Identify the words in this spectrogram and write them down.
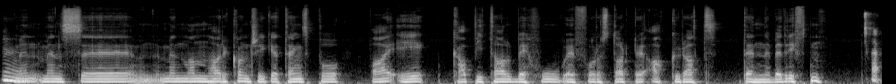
Mm. Men, mens, uh, men, man har kanskje ikke tenkt på hva er kapitalbehovet for å starte akkurat denne bedriften. Ja.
